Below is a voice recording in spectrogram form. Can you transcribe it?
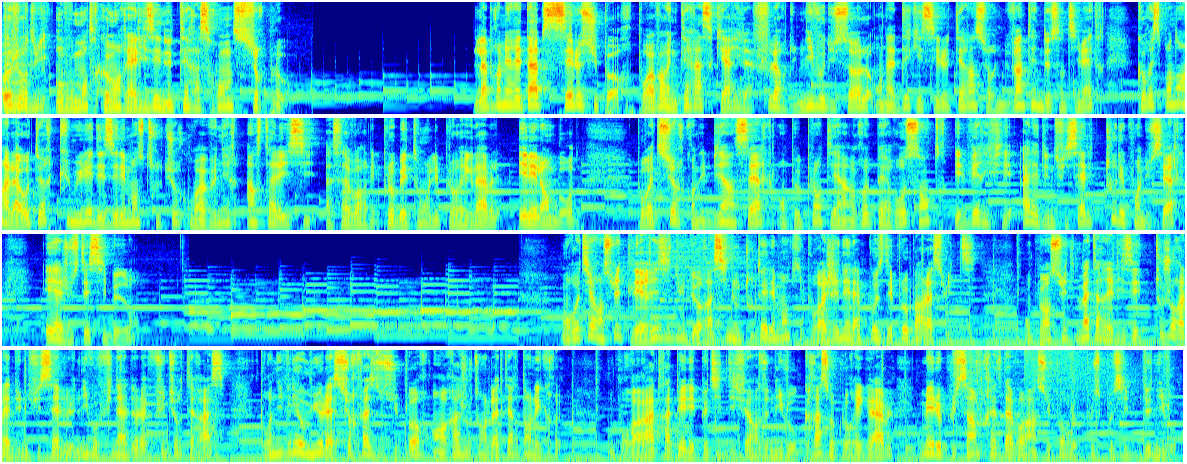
Aujourd'hui, on vous montre comment réaliser une terrasse ronde sur plot. La première étape, c'est le support. Pour avoir une terrasse qui arrive à fleur du niveau du sol, on a décaissé le terrain sur une vingtaine de centimètres, correspondant à la hauteur cumulée des éléments de structure qu'on va venir installer ici, à savoir les plots béton, les plots réglables et les lambourdes. Pour être sûr qu'on ait bien un cercle, on peut planter un repère au centre et vérifier à l'aide d'une ficelle tous les points du cercle et ajuster si besoin. On retire ensuite les résidus de racines ou tout élément qui pourra gêner la pose des plots par la suite. On peut ensuite matérialiser, toujours à l'aide d'une ficelle, le niveau final de la future terrasse pour niveler au mieux la surface du support en rajoutant de la terre dans les creux. On pourra rattraper les petites différences de niveau grâce au plot réglable, mais le plus simple reste d'avoir un support le plus possible de niveau.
